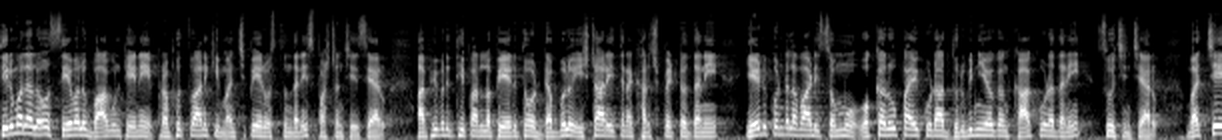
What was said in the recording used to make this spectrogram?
తిరుమలలో సేవలు బాగుంటేనే ప్రభుత్వానికి మంచి పేరు వస్తుందని స్పష్టం చేశారు. అభివృద్ధి పనుల పేరుతో డబ్బులు ఇష్టారీతిన ఖర్చు పెట్టొద్దని ఏడుకొండలవాడి సొమ్ము ఒక్క రూపాయి కూడా దుర్వినియోగం కాకూడదని సూచించారు. వచ్చే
